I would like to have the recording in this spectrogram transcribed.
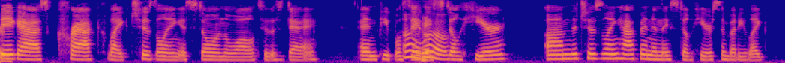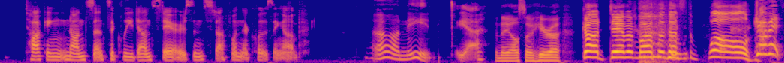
big ass crack like chiseling is still in the wall to this day and people say Oh, they whoa. still hear um, the chiseling happen and they still hear somebody like talking nonsensically downstairs and stuff when they're closing up. Oh, neat. Yeah. and they also hear a "God damn it, Martha, that's the wall." Drop it!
